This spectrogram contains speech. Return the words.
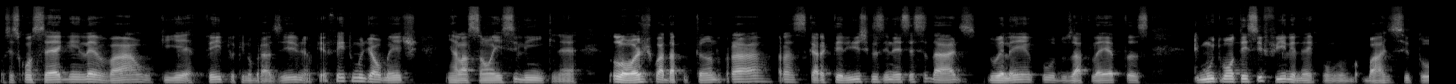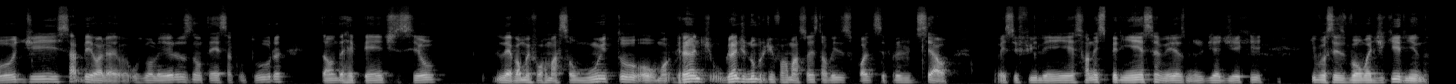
vocês conseguem levar o que é feito aqui no Brasil, né, o que é feito mundialmente em relação a esse link, né? Lógico, adaptando para as características e necessidades do elenco, dos atletas, e muito bom ter esse feeling, né? Como o Bard citou, de saber, olha, os goleiros não têm essa cultura, então, de repente, se eu levar uma informação muito, ou uma grande, um grande número de informações, talvez isso pode ser prejudicial. Então, esse feeling aí é só na experiência mesmo, no dia a dia que, que vocês vão adquirindo.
